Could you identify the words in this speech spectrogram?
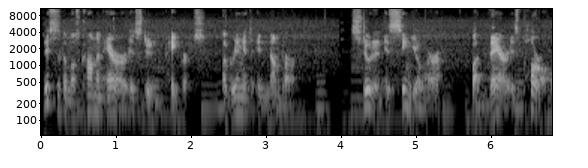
This is the most common error in student papers, agreement in number. Student is singular, but their is plural.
